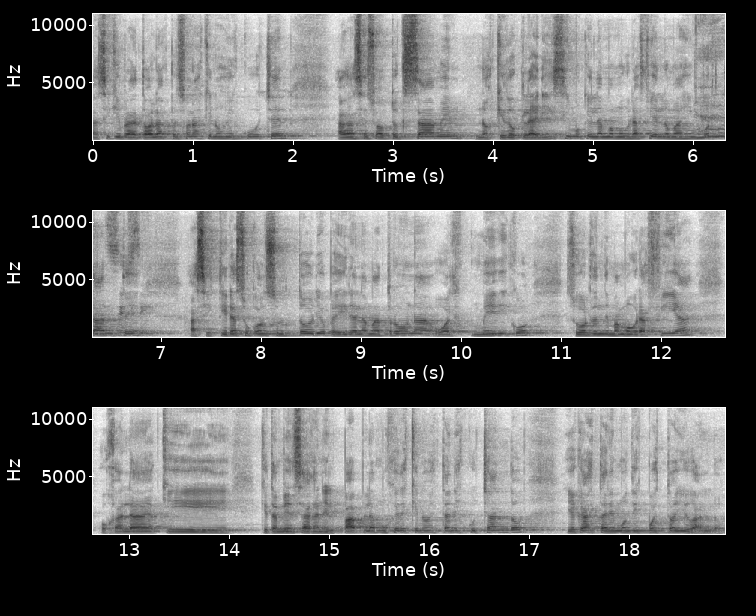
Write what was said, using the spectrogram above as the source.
así que para todas las personas que nos escuchen, háganse su autoexamen, nos quedó clarísimo que la mamografía es lo más importante. Asistir a su consultorio, pedir a la matrona o al médico su orden de mamografía. Ojalá que, que también se hagan el PAP las mujeres que nos están escuchando y acá estaremos dispuestos a ayudarlos.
